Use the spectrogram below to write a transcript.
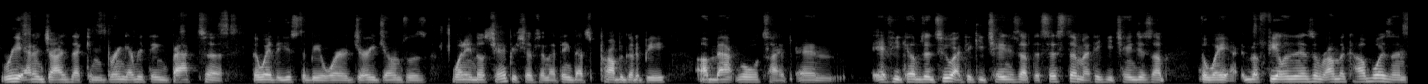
re-energize, that can bring everything back to the way they used to be, where Jerry Jones was winning those championships. And I think that's probably going to be a Matt Rhule type. And if he comes into, I think he changes up the system. I think he changes up the way the feeling is around the Cowboys. And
